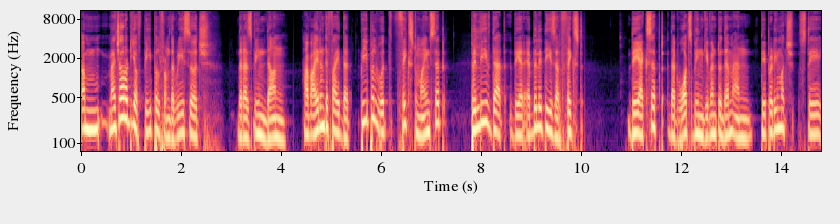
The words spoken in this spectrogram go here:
A majority of people from the research that has been done have identified that people with fixed mindset believe that their abilities are fixed. They accept that what's been given to them and they pretty much stay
